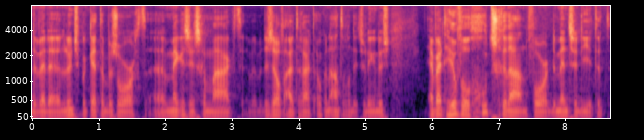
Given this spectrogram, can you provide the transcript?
Er werden lunchpakketten bezorgd, magazines gemaakt. We hebben er zelf uiteraard ook een aantal van dit soort dingen. Dus er werd heel veel goeds gedaan voor de mensen die het het,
